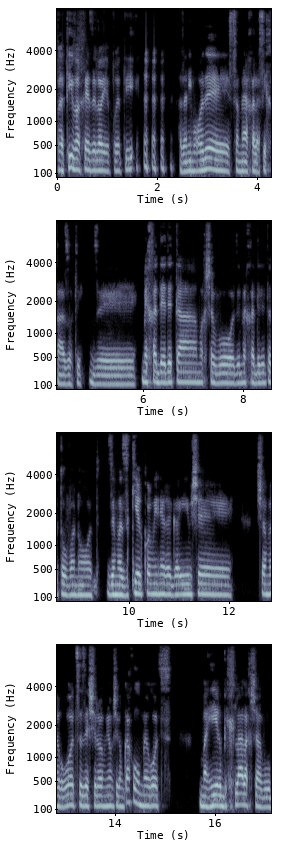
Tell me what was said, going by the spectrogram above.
פרטי ואחרי זה לא יהיה פרטי. אז אני מאוד uh, שמח על השיחה הזאת. זה מחדד את המחשבות, זה מחדד את התובנות, זה מזכיר כל מיני רגעים ש... שהמרוץ הזה של היום יום, שגם ככה הוא מרוץ מהיר בכלל עכשיו, הוא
